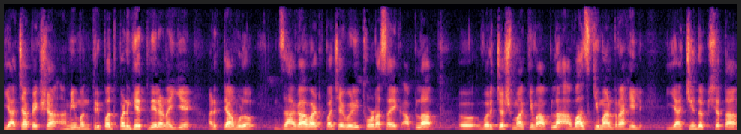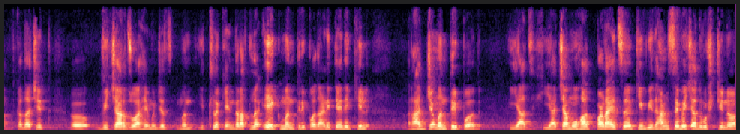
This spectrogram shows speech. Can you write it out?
याच्यापेक्षा आम्ही मंत्रिपद पण घेतलेलं नाही आहे आणि त्यामुळं जागा वाटपाच्या वेळी थोडासा एक आपला वरचष्मा किंवा आपला आवाज किमान राहील याची दक्षता कदाचित विचार जो आहे म्हणजे मन इथलं केंद्रातलं एक मंत्रीपद आणि ते देखील राज्यमंत्रीपद याच याच्या मोहात पडायचं की विधानसभेच्या दृष्टीनं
